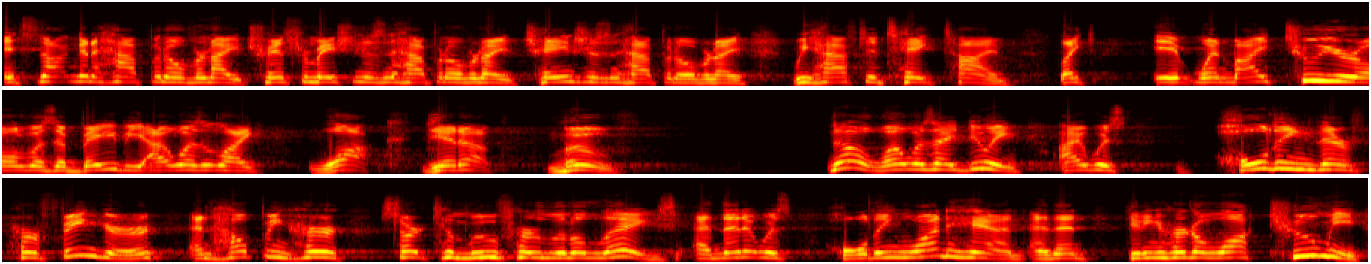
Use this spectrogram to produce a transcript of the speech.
It's not going to happen overnight. Transformation doesn't happen overnight. Change doesn't happen overnight. We have to take time. Like it, when my two year old was a baby, I wasn't like, walk, get up, move. No, what was I doing? I was holding their, her finger and helping her start to move her little legs. And then it was holding one hand and then getting her to walk to me.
